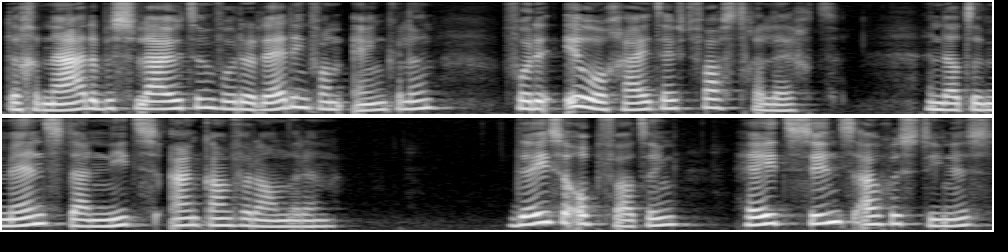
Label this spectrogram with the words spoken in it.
de genadebesluiten voor de redding van enkelen voor de eeuwigheid heeft vastgelegd en dat de mens daar niets aan kan veranderen. Deze opvatting heet sinds Augustinus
